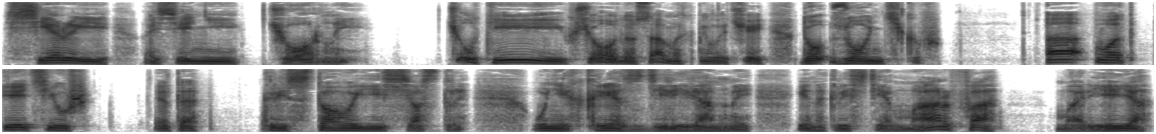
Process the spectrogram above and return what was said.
серые, осенние черные чулки, все до самых мелочей, до зонтиков. А вот эти уж, это крестовые сестры, у них крест деревянный, и на кресте Марфа, Мария,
